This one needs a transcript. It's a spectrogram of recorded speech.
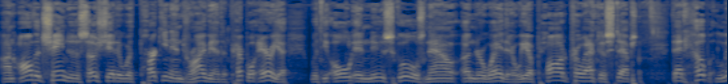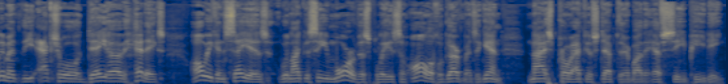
on all the changes associated with parking and driving at the Pepperell area with the old and new schools now underway there. We applaud proactive steps that help limit the actual day of headaches all we can say is we'd like to see more of this, please, from all local governments. Again, nice proactive step there by the FCPD.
